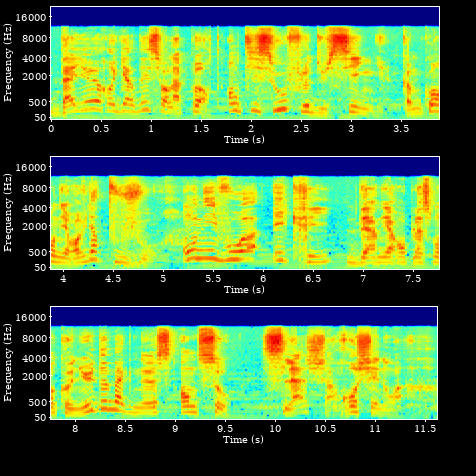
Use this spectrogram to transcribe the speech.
D'ailleurs, regardez sur la porte anti-souffle du cygne, comme quoi on y revient toujours. On y voit écrit « Dernier emplacement connu de Magnus Hanso, slash Rocher Noir ».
